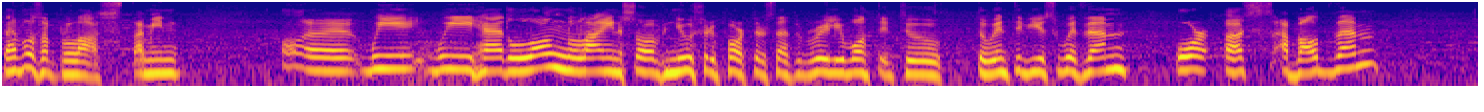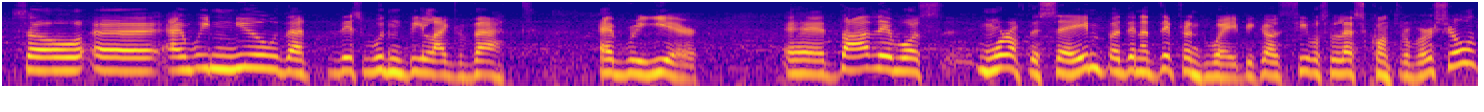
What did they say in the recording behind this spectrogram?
that was a blast. I mean, uh, we we had long lines of news reporters that really wanted to do interviews with them or us about them. So uh, and we knew that this wouldn't be like that every year. Uh, Daði was more of the same, but in a different way because he was less controversial,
